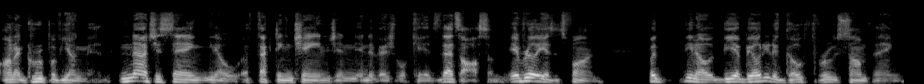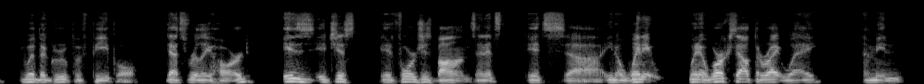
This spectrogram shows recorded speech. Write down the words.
on a group of young men. Not just saying, you know, affecting change in individual kids. That's awesome. It really is. It's fun. But, you know, the ability to go through something with a group of people that's really hard is it just it forges bonds and it's it's uh you know when it when it works out the right way I mean,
